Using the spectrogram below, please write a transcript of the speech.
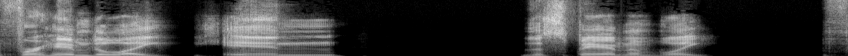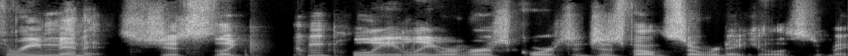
for him to like in the span of like three minutes just like completely reverse course it just felt so ridiculous to me.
